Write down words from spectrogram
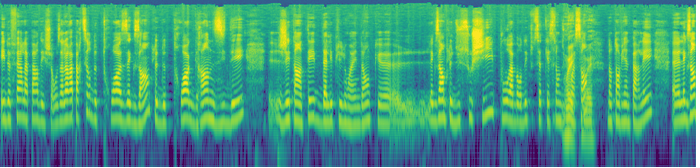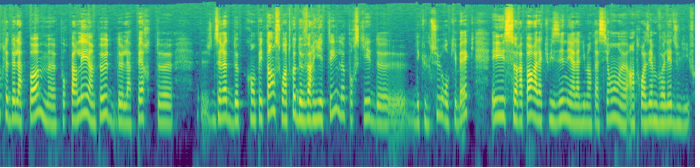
et de faire la part des choses. Alors à partir de trois exemples, de trois grandes idées, j'ai tenté d'aller plus loin. Donc, euh, l'exemple du sushi pour aborder toute cette question du poisson dont on vient de parler. Euh, l'exemple de la pomme pour parler un peu de la perte, euh, je dirais, de compétences ou en tout cas de variété là, pour ce qui est de, des cultures au Québec et ce rapport à la cuisine et à l'alimentation en troisième volet du livre.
